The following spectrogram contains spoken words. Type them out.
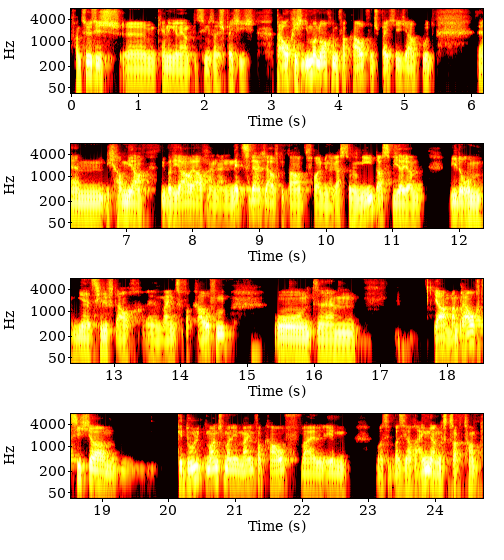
Französisch äh, kennengelernt, beziehungsweise spreche ich, brauche ich immer noch im Verkauf und spreche ich auch gut. Ähm, ich habe mir über die Jahre auch ein, ein, Netzwerk aufgebaut, vor allem in der Gastronomie, das wir ja wiederum mir jetzt hilft, auch äh, Wein zu verkaufen. Und ähm, ja, man braucht sicher Geduld manchmal im Weinverkauf, weil eben was, was ich auch eingangs gesagt habe,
